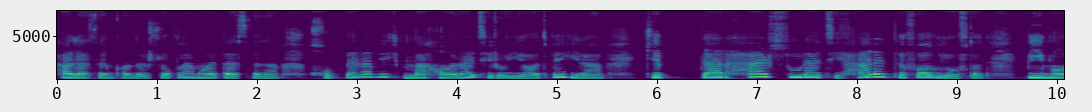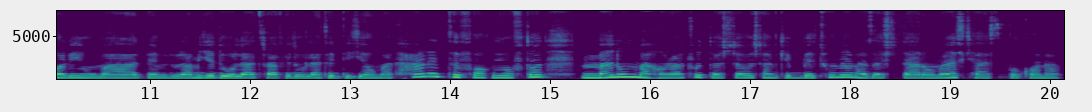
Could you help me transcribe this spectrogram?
هر لحظه امکان داره شغلم رو دست بدم خب برم یک مهارتی رو یاد بگیرم که در هر صورتی هر اتفاقی افتاد بیماری اومد نمی‌دونم یه دولت رفت یه دولت دیگه اومد هر اتفاقی افتاد من اون مهارت رو داشته باشم که بتونم ازش درآمد کسب بکنم.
